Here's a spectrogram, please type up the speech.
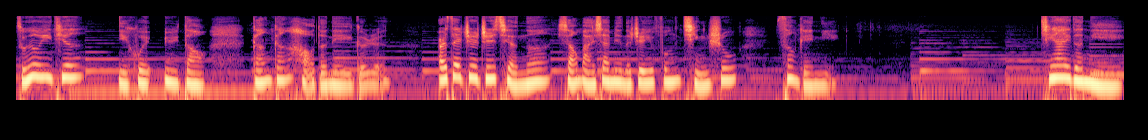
总有一天你会遇到刚刚好的那一个人。而在这之前呢，想把下面的这一封情书送给你，亲爱的你，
